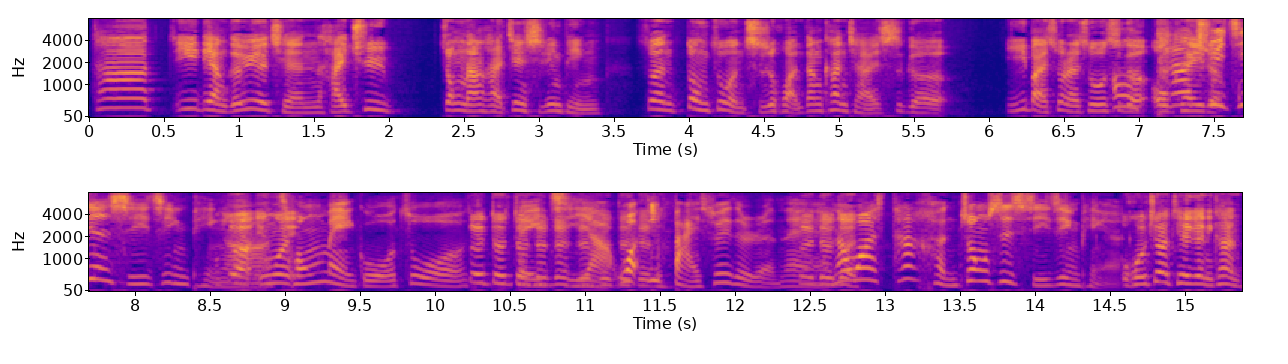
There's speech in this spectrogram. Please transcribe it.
他一两个月前还去中南海见习近平，虽然动作很迟缓，但看起来是个以一百岁来说是个哦、他 OK 去。见习近平啊，对啊因为从美国坐对对对飞机啊，哇。一百岁的人哎、对对对那哇，他很重视习近平哎、我回去要贴给你看，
